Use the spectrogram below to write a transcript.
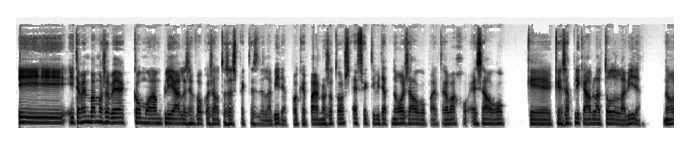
Y, también vamos a ver cómo ampliar los enfoques a otros aspectos de la vida, porque para nosotros efectividad no es algo para el trabajo, es algo que, que es aplicable a toda la vida. No,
